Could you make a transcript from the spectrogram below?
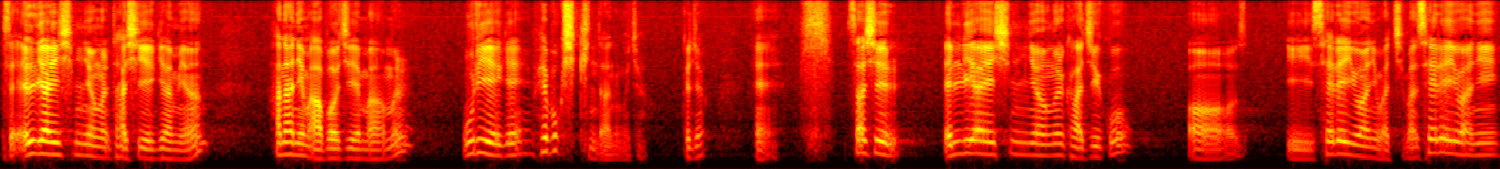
그래서 엘리야의 심령을 다시 얘기하면 하나님 아버지의 마음을 우리에게 회복시킨다는 거죠. 그죠? 예. 사실 엘리야의 심령을 가지고 어, 이 세례 요한이 왔지만 세례 요한이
